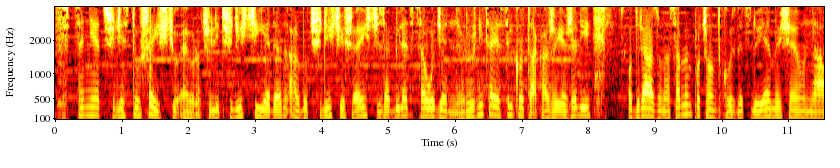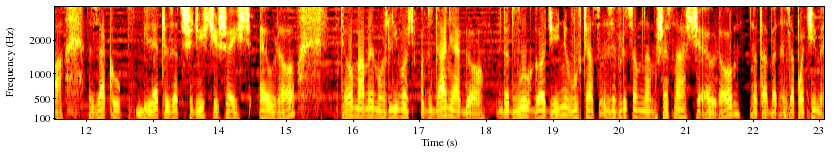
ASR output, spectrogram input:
w cenie 36 euro, czyli 31 albo 36 za bilet całodzienny. Różnica jest tylko taka, że jeżeli od razu na samym początku zdecydujemy się na zakup biletu za 36 euro, to mamy możliwość oddania go do dwóch godzin, wówczas zwrócą nam 16 euro, notabene zapłacimy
